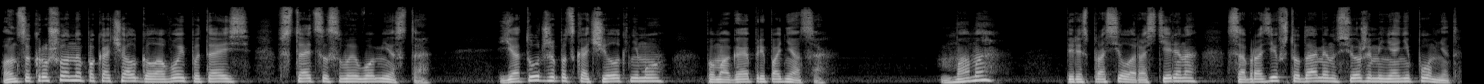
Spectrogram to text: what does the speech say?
Он сокрушенно покачал головой, пытаясь встать со своего места. Я тут же подскочила к нему, помогая приподняться. «Мама?» – переспросила растерянно, сообразив, что Дамин все же меня не помнит,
